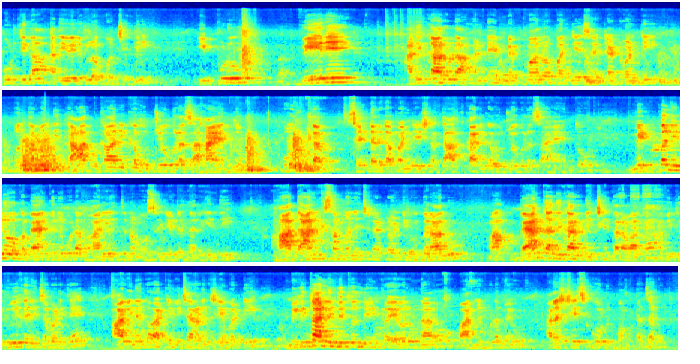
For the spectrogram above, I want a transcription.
పూర్తిగా అది వెలుగులోకి వచ్చింది. ఇప్పుడు వేరే అధికారుల అంటే మెప్మాలో పనిచేసేటటువంటి కొంతమంది తాత్కాలిక ఉద్యోగుల సహాయంతో కోర్టుల సెంటర్గా పనిచేసిన తాత్కాలిక ఉద్యోగుల సహాయంతో మెట్పల్లిలో ఒక బ్యాంకును కూడా భారీ ఎత్తున మోసం చేయడం జరిగింది. ఆ దానికి సంబంధించినటువంటి వివరాలు మాకు బ్యాంక్ అధికారులు ఇచ్చిన తర్వాత అవి ధృవీకరించబడితే ఆ విధంగా వాటిని విచారణ చేపట్టి మిగతా నిందితులు దీంట్లో ఎవరు ఉన్నారో వారిని కూడా మేము అరెస్ట్ చేసి కోర్టుకు పంపడం జరుగుతుంది.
